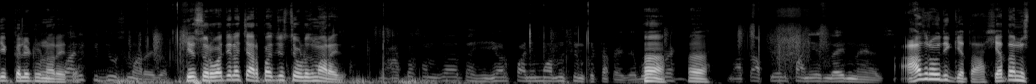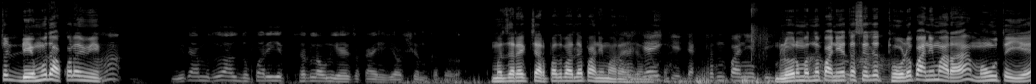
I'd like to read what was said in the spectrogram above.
ते कलेक्ट होणार आहे पाणी किती दिवस मारायचं? हे सुरुवातीला चार पाच दिवस तेवढंच मारायचं. आता समजा आता ह्याच्यावर पाणी मारून शेणखत टाकायचं हां बरोबर आहे? हां. आता आपल्याकडे पाणी लाइट नाही आज. आज राहू दे की आता. हे आता नुसतं डेमो दाखवला मी. हा. मी काय म्हणतो आज दुपारी एक थर लावून घ्यायचं काय ह्याच्यावर शेणखताचा. मग जरा एक चार पाच बादल्या पाणी मारायचं ट्रॅक्टरनं पाणी येते. ब्लोअरमधनं पाणी येत असेल तर थोडं पाणी मारा मऊ ते ये.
